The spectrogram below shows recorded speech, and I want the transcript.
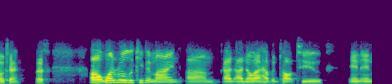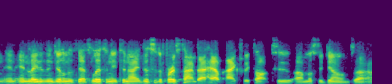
Okay, that's uh, one rule to keep in mind. Um, I, I know I haven't talked to you, and, and, and, and, ladies and gentlemen that's listening tonight, this is the first time that I have actually talked to uh, Mr. Jones. Uh,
